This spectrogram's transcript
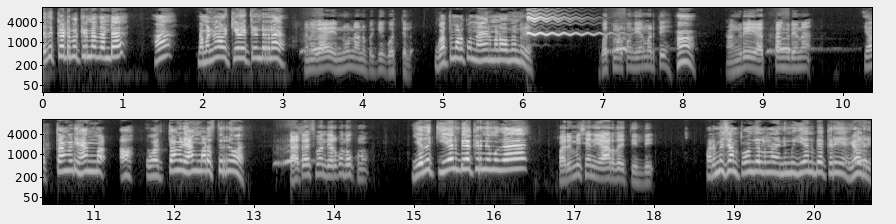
ಎದಕ್ ಕಟ್ಬೇಕ್ರಿ ನಾ ದಂಡ? ಹಾ? ನಮ್ಮ ಮನ್ಯಾನ ಕೇಳಿ ಇಟ್ಟಿನ್ರಿ ನಾ. ನನಗ ಇನ್ನೂ ನನ್ನ ಬಗ್ಗೆ ಗೊತ್ತಿಲ್ಲ. ಗೊತ್ತು ಮಾಡ್ಕೊಂಡು ನಾ ಏನು ಮಾಡೋದನ್ರಿ ಗೊತ್ತು ಮಾಡ್ಕೊಂಡು ಏನು ಮಾಡ್ತಿ? ಹಾ. ಅಂಗಡಿ ಎತ್ತ ಅಂಗಡಿನ. ಎತ್ತ ಅಂಗಡಿ ಹೆಂಗ್ ಮಾ ಆ ಎತ್ತ ಅಂಗಡಿ ಹೆಂಗ್ ಮಾಡಿಸ್ತೀರಿ ನೀವು? ಟಾಟಾ ಬಂದ್ ಎರ್ಕೊಂಡ್ ಹೋಗ್ನು ಎದಕ್ಕೆ ಏನು ಬೇಕ್ರಿ ನಿಮಗೆ? ಪರ್ಮಿಷನ್ ಯಾರ್ದೈತಿ ಇಲ್ಲಿ? ಪರ್ಮಿಷನ್ ತೊಗೊಂದಿಲ್ಲ ನಾ ನಿಮ್ಗೆ ಏನ್ ಬೇಕ್ರಿ? ಹೇಳ್ರಿ.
